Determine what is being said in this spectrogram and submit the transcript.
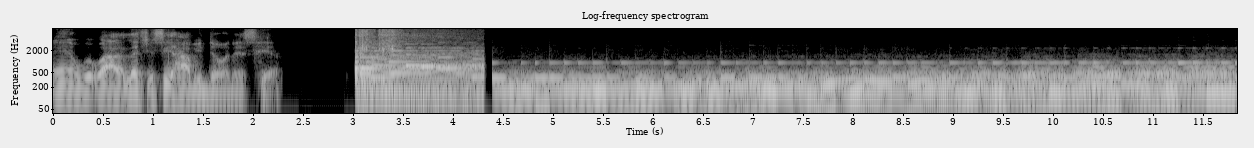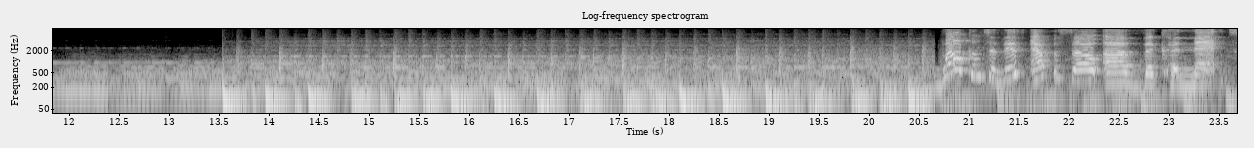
and we- well, I'll let you see how we doing this here. Of The Connect,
